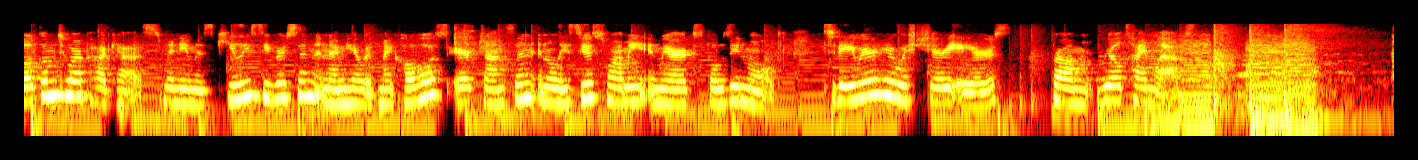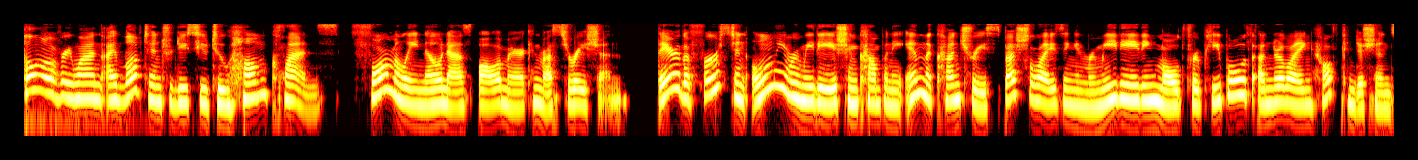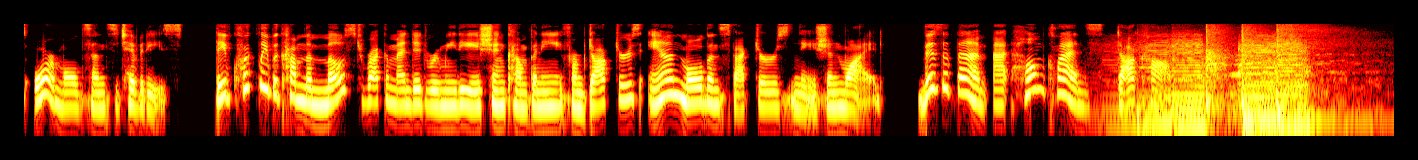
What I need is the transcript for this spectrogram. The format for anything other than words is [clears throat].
Welcome to our podcast. My name is Keely Severson, and I'm here with my co hosts Eric Johnson and Alicia Swami, and we are exposing mold. Today, we are here with Sherry Ayers from Real Time Labs. Hello, everyone. I'd love to introduce you to Home Cleanse, formerly known as All American Restoration. They are the first and only remediation company in the country specializing in remediating mold for people with underlying health conditions or mold sensitivities. They've quickly become the most recommended remediation company from doctors and mold inspectors nationwide. Visit them at homecleanse.com.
